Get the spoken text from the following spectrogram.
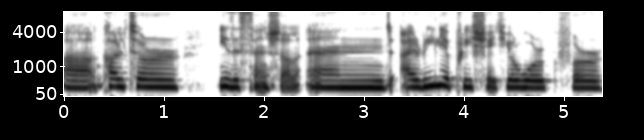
uh, culture is essential. And I really appreciate your work for,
